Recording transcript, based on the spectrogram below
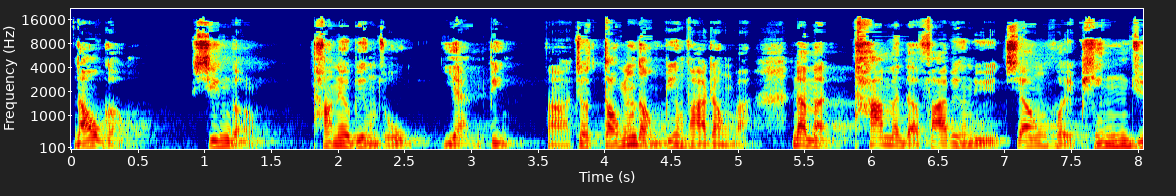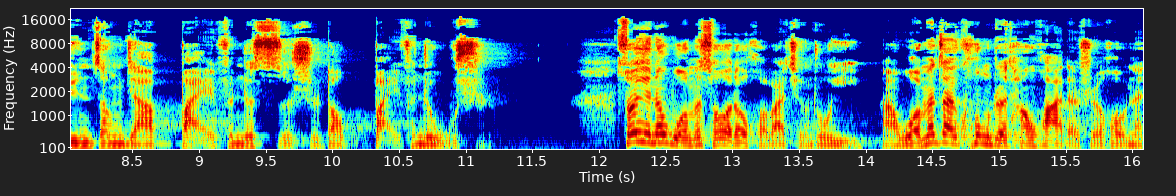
脑梗、心梗、糖尿病足、眼病啊，就等等并发症吧，那么他们的发病率将会平均增加百分之四十到百分之五十。所以呢，我们所有的伙伴请注意啊，我们在控制糖化的时候呢，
